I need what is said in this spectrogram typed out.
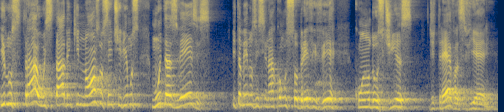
ilustrar o estado em que nós nos sentiríamos muitas vezes e também nos ensinar como sobreviver quando os dias de trevas vierem.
